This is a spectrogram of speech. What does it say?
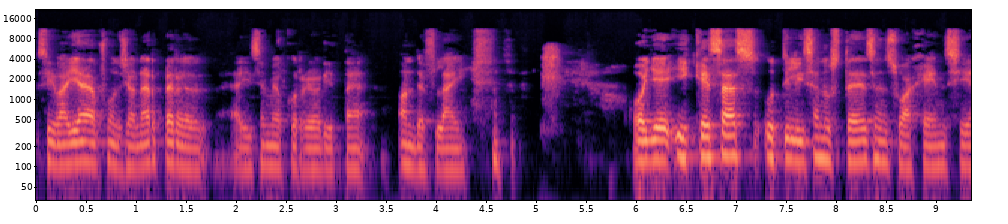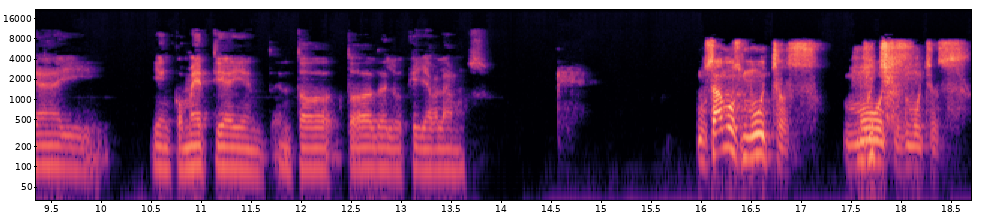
si vaya a funcionar, pero ahí se me ocurrió ahorita on the fly. Oye, ¿y qué SAS utilizan ustedes en su agencia y, y en Cometia y en, en, todo, todo de lo que ya hablamos? Usamos muchos. Muchos, muchos.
